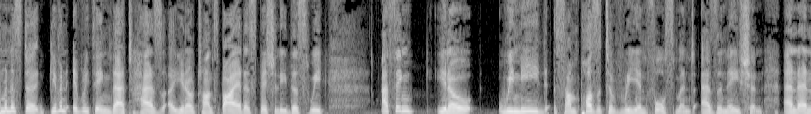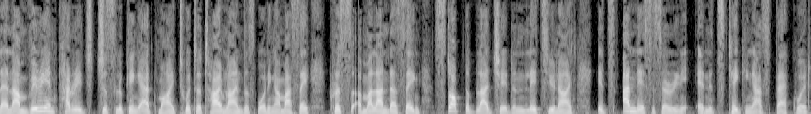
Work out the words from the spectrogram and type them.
Minister, given everything that has, uh, you know, transpired, especially this week, I think, you know, we need some positive reinforcement as a nation. And, and, and I'm very encouraged just looking at my Twitter timeline this morning. I must say, Chris Malanda saying, stop the bloodshed and let's unite. It's unnecessary and it's taking us backward.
